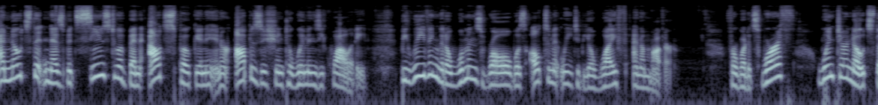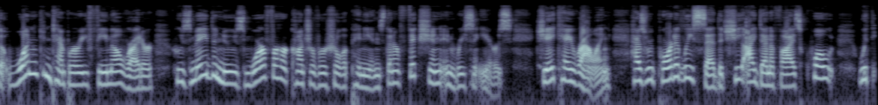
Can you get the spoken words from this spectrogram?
and notes that Nesbit seems to have been outspoken in her opposition to women's equality, believing that a woman's role was ultimately to be a wife and a mother. For what it's worth, Winter notes that one contemporary female writer who's made the news more for her controversial opinions than her fiction in recent years, J.K. Rowling, has reportedly said that she identifies, quote, with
